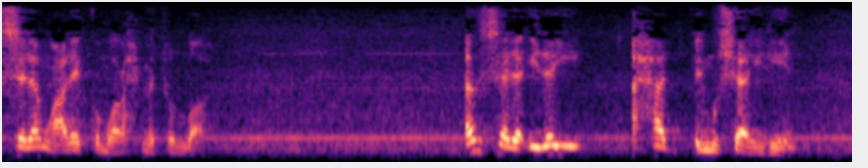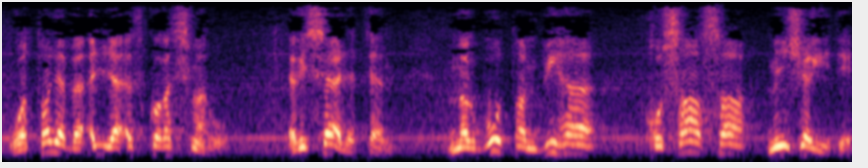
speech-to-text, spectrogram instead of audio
السلام عليكم ورحمة الله. أرسل إلي أحد المشاهدين وطلب ألا أذكر اسمه رسالة مربوطا بها خصاصة من جريدة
